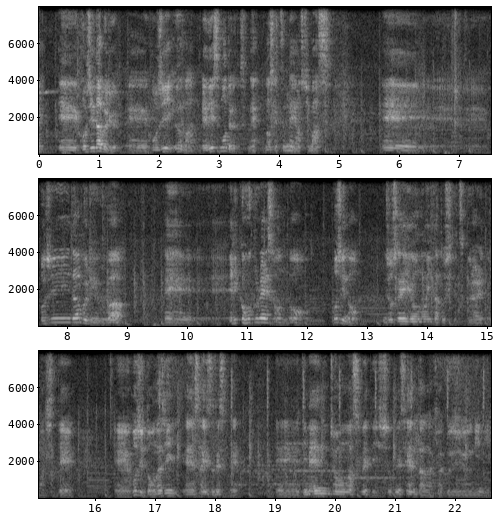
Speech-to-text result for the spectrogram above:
い、えー、ホジ W、えー、ホジウーマンレディースモデルですねの説明をします。えー、ホジ W は、えー、エリック・ホクレイソンのホジの女性用の板として作られてまして、えー、ホジと同じ、えー、サイズですね、えー、ディメンジョンは全て一緒でセンターが 112mm、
